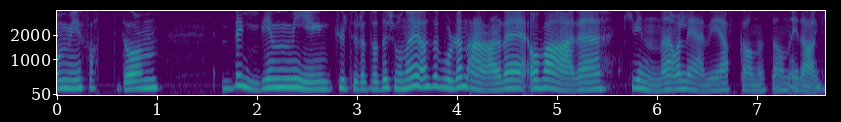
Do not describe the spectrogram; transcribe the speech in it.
Og mye fattigdom veldig mye kultur og tradisjoner. Altså, Hvordan er det å være kvinne og leve i Afghanistan i dag?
